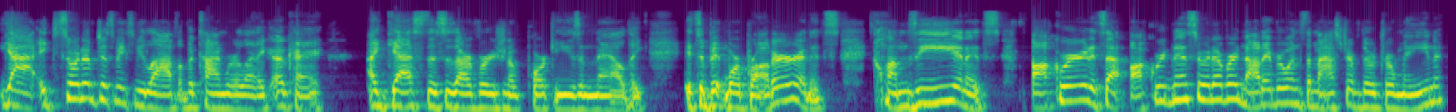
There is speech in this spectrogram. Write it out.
yeah it sort of just makes me laugh of a time where like okay I guess this is our version of Porky's, and now like it's a bit more broader and it's clumsy and it's awkward. It's that awkwardness or whatever. Not everyone's the master of their domain,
